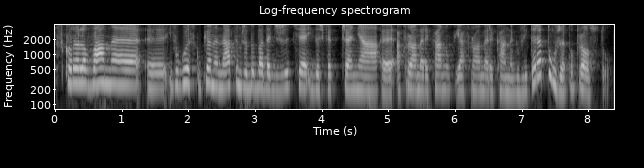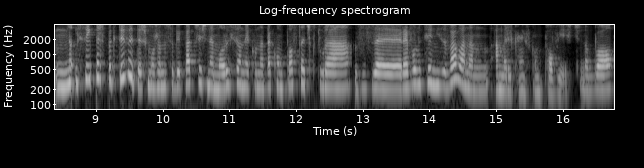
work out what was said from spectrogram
skorelowane e, i w ogóle skupione na tym, żeby badać życie i doświadczenia e, Afroamerykanów i Afroamerykanek w literaturze po prostu. No i z tej perspektywy też możemy sobie patrzeć na Morrison jako na taką postać, która zrewolucjonizowała nam amerykańską powieść, no bo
